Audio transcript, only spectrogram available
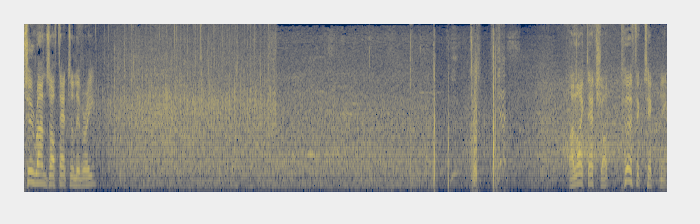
Two runs off that delivery. I like that shot. Perfect technique.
